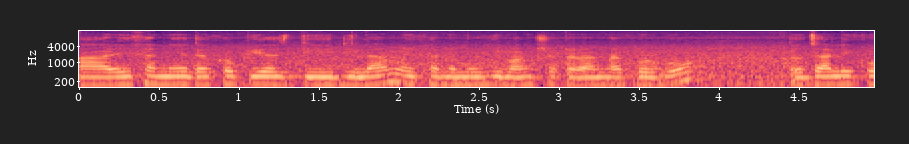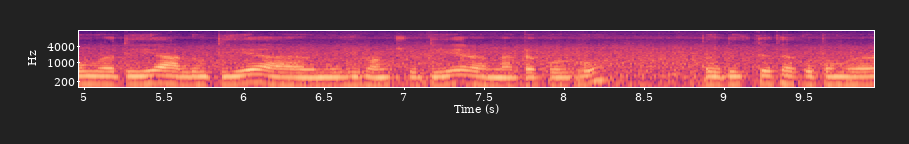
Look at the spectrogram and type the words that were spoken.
আর এখানে দেখো পেঁয়াজ দিয়ে দিলাম, এখানে মুরগি মাংসটা রান্না করব। তো জালি কুমড়া দিয়ে, আলু দিয়ে, আর মুরগি মাংস দিয়ে রান্নাটা করব। তো দেখতে থাকো তোমরা।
